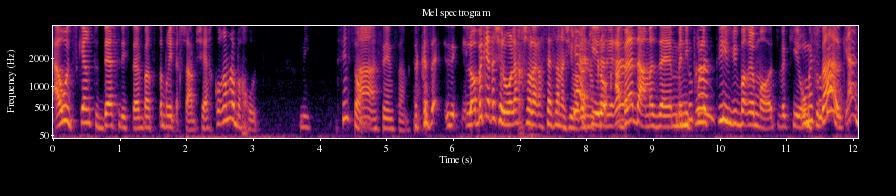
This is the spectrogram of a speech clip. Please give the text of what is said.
uh, I would scare to death להסתובב בארצות הברית עכשיו, שאיך קוראים לו בחוץ? מי? סימפסון. אה, סימפסון. זה כזה, זה לא בקטע של הוא הולך עכשיו לרסס אנשים, כן, אבל כאילו, כנראה הבן אדם הזה מסוכן. מניפולטיבי ברמות, וכאילו, הוא הוא מסוגל. כן.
